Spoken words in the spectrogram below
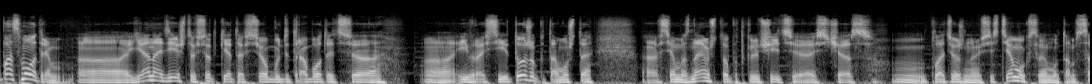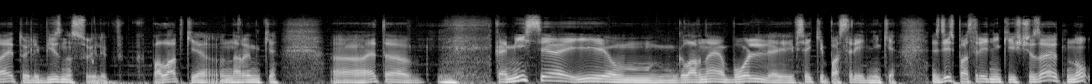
посмотрим. Э, я надеюсь, что все-таки это все будет работать э, э, и в России тоже, потому что все мы знаем, что подключить сейчас платежную систему к своему там сайту или бизнесу или к палатке на рынке, это комиссия и головная боль и всякие посредники. Здесь посредники исчезают, но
